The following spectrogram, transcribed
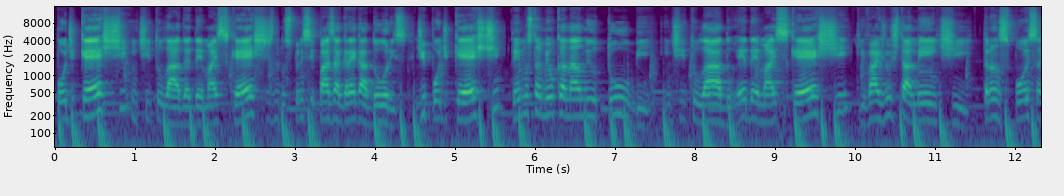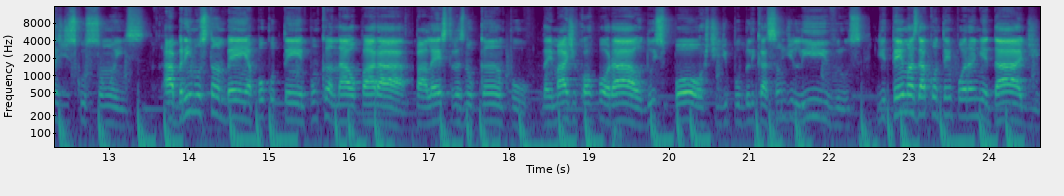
podcast intitulado É Demais Casts nos principais agregadores de podcast. Temos também um canal no YouTube intitulado É Demais Cast que vai justamente transpor essas discussões Abrimos também há pouco tempo um canal para palestras no campo da imagem corporal, do esporte, de publicação de livros, de temas da contemporaneidade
